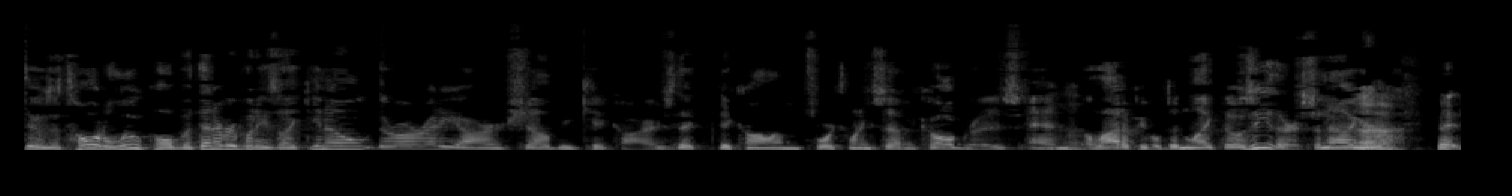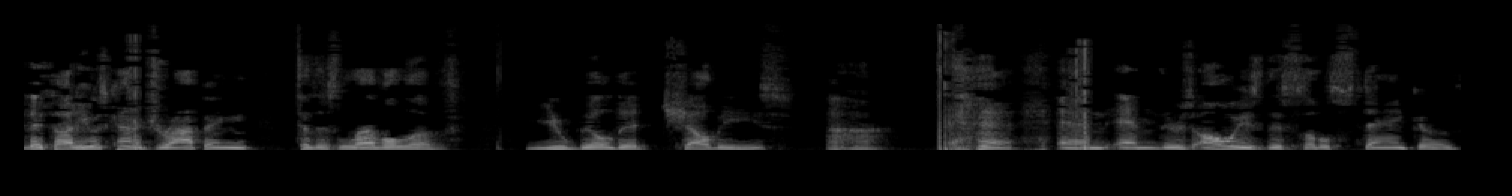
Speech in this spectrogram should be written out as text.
it was a total loophole, but then everybody's like, you know, there already are Shelby kit cars that they call them 427 Cobras, and Mhm. a lot of people didn't like those either. So now you're, Ah. they, they thought he was kind of dropping to this level of you build it Shelby's, Uh-huh. and and there's always this little stank of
